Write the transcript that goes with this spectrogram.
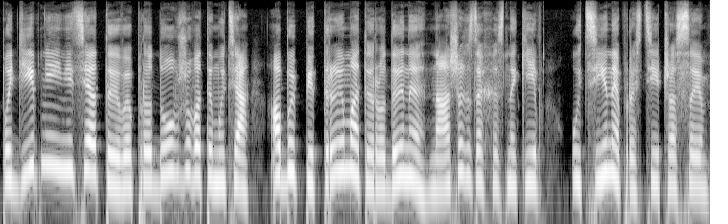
Подібні ініціативи продовжуватимуться, аби підтримати родини наших захисників у ці непрості часи.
